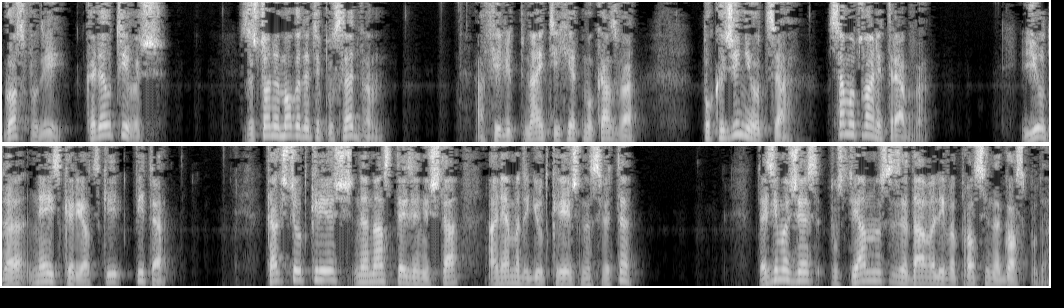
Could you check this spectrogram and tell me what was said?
Господи, къде отиваш? Защо не мога да те последвам? А Филип, най-тихият му казва, покажи ни отца, само това ни трябва. Юда, не Искариотски, пита, как ще откриеш на нас тези неща, а няма да ги откриеш на света? Тези мъже постоянно са задавали въпроси на Господа.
